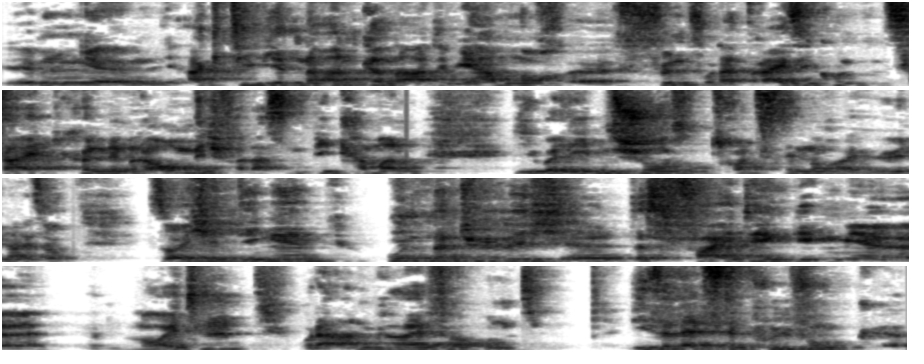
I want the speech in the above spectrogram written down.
ähm, ähm, aktiviert eine Handgranate, wir haben noch äh, fünf oder drei Sekunden Zeit, können den Raum nicht verlassen. Wie kann man die Überlebenschancen trotzdem noch erhöhen? Also solche Dinge und natürlich äh, das Fighting gegen mehrere äh, Leute oder Angreifer. Und diese letzte Prüfung, äh,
